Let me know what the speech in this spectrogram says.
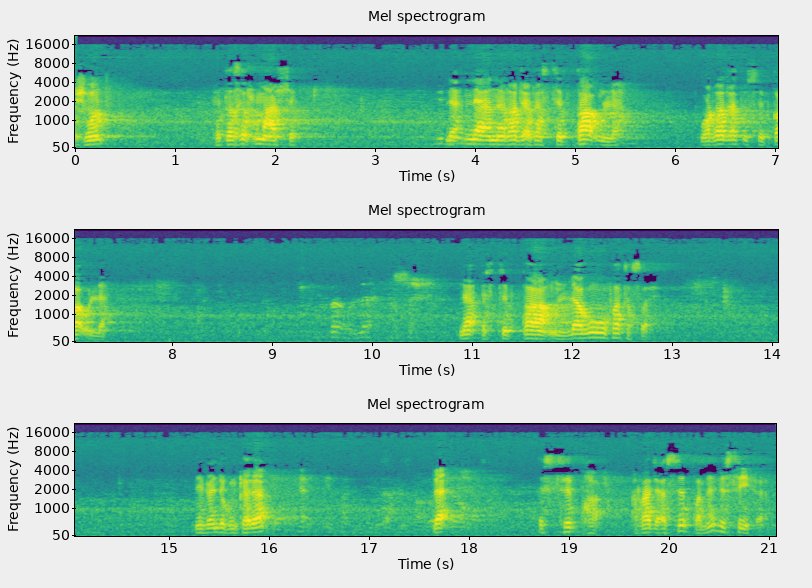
شلون؟ فتصح مع الشك. لا لأن الرجعة استبقاء له. والرجعة استبقاء له. لا استبقاء له فتصح. يبقى عندكم كذا؟ لا. استبقاء. الرجعة استبقاء ما باستيفاء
